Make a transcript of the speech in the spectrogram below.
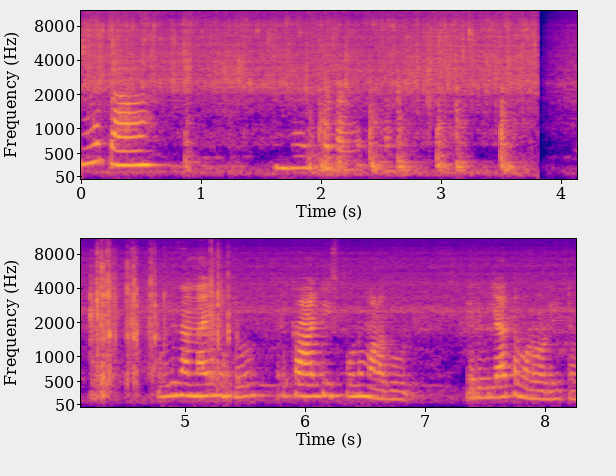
മൂത്താ. ഉള്ളി നന്നായി മൂത്തു. ഒരു കാൽ ടീസ്പൂൺ മുളക് പൊടി. എരിവില്ലാത്ത മുളക് പൊടി കേട്ടോ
